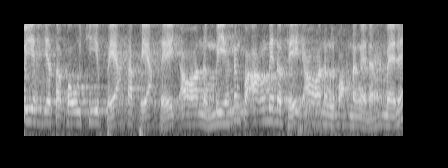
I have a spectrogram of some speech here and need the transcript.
មាសយកតបោជាព្រះថាព្រះត្រេកអរនឹងមាសហ្នឹងព្រះអង្គមានតែត្រេកអរនឹងរបស់ហ្នឹងឯណាមែនទេ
